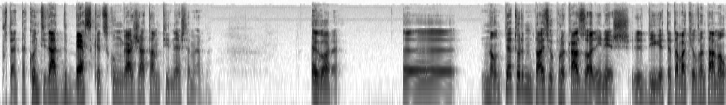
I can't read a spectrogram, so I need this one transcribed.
Portanto, a quantidade de baskets que um gajo já está metido nesta merda. Agora, uh, não, detector de metais, eu por acaso, olha, Inês, digo, até estava aqui a levantar a mão.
